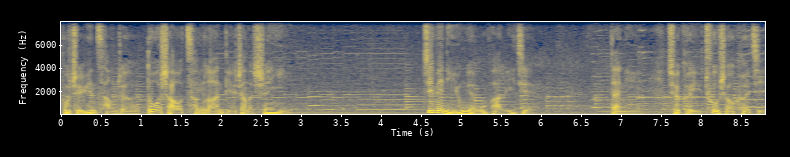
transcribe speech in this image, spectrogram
不知蕴藏着多少层峦叠嶂的深意。即便你永远无法理解，但你却可以触手可及，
